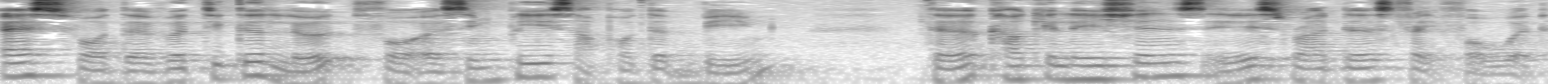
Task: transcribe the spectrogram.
As for the vertical load for a simply supported beam, the calculations is rather straightforward.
